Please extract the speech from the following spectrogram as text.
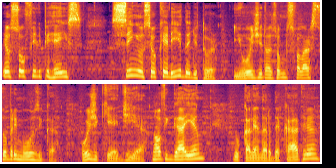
Eu sou Felipe Reis, sim, o seu querido editor, e hoje nós vamos falar sobre música. Hoje que é dia 9 Gaian do calendário Decatrian,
